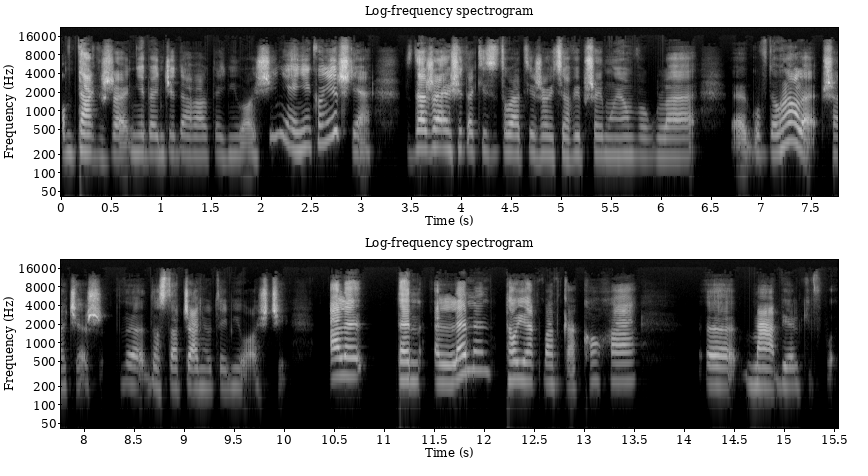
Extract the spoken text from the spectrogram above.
on także nie będzie dawał tej miłości? Nie, niekoniecznie. Zdarzają się takie sytuacje, że ojcowie przejmują w ogóle e, główną rolę przecież w dostarczaniu tej miłości. Ale ten element, to jak matka kocha, ma wielki wpływ.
